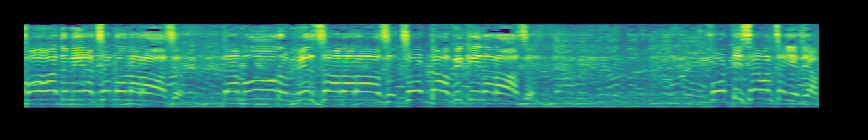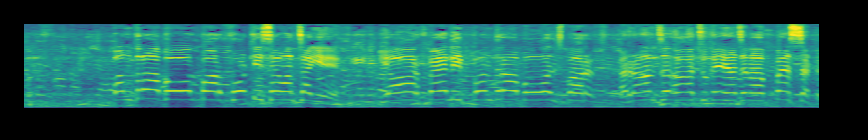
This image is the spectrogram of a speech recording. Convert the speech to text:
फहद मियाँ चन्नू नाराज़, तैमूर मिर्ज़ा नाराज़, छोटा विकी नाराज़। 47 चाहिए जी अब। 15 बॉल पर 47 चाहिए। यार, पहली 15 बॉल्स पर रन आ चुके हैं जनाब पैंसठ।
